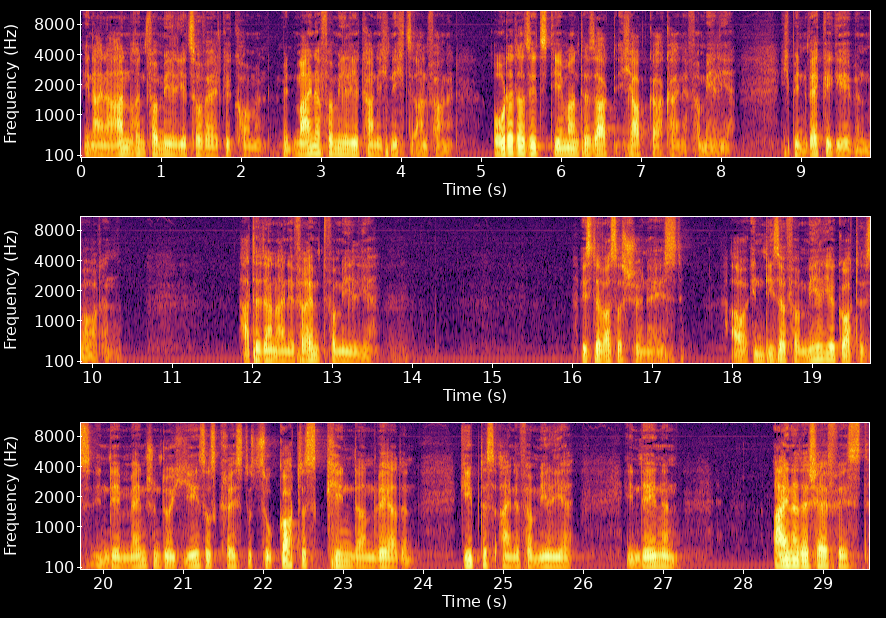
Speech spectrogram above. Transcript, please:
in einer anderen Familie zur Welt gekommen. Mit meiner Familie kann ich nichts anfangen. Oder da sitzt jemand, der sagt, ich habe gar keine Familie. Ich bin weggegeben worden hatte dann eine Fremdfamilie. Wisst ihr, was das Schöne ist? Auch in dieser Familie Gottes, in dem Menschen durch Jesus Christus zu Gottes Kindern werden, gibt es eine Familie, in denen einer der Chef ist,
